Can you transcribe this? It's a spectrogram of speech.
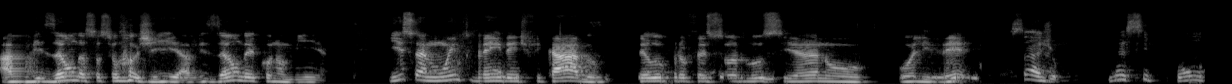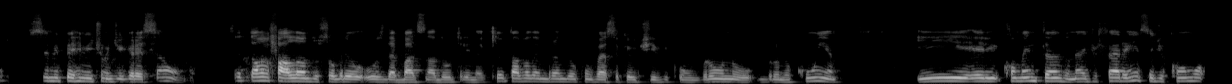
a visão da sociologia, a visão da economia. Isso é muito bem identificado pelo professor Luciano Oliveira. Sérgio, nesse ponto, se me permite uma digressão, você estava falando sobre os debates na doutrina aqui, eu estava lembrando de uma conversa que eu tive com o Bruno, Bruno Cunha, e ele comentando né, a diferença de como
